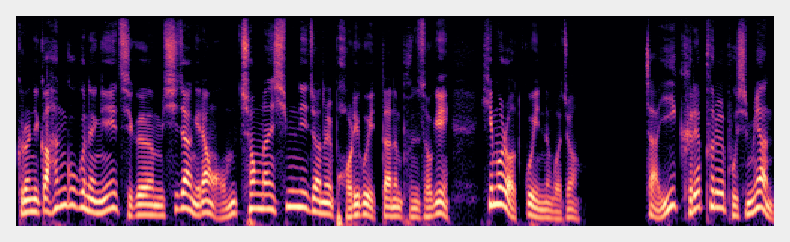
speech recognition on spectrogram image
그러니까 한국은행이 지금 시장이랑 엄청난 심리전을 벌이고 있다는 분석이 힘을 얻고 있는 거죠. 자, 이 그래프를 보시면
